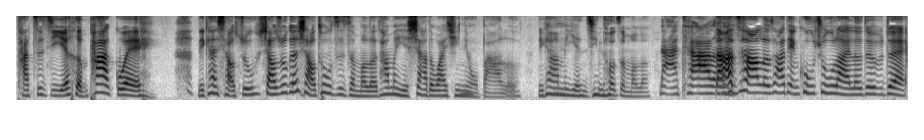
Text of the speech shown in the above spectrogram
他自己也很怕鬼。你看小猪，小猪跟小兔子怎么了？他们也吓得歪七扭八了。你看他们眼睛都怎么了？打叉了，打叉了，差点哭出来了，对不对？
